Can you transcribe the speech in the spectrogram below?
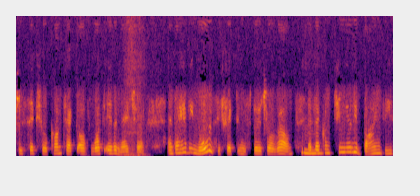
through sexual contact of whatever nature, and they have enormous effect in the spiritual realm that they continually bind these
